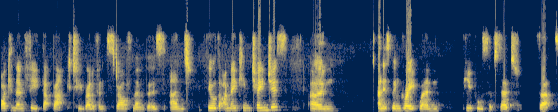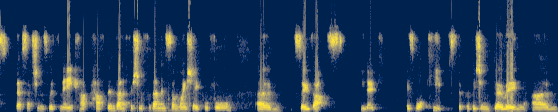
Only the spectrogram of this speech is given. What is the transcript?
I can then feed that back to relevant staff members and feel that I'm making changes. Um, and it's been great when pupils have said that their sessions with me ha- have been beneficial for them in some way, shape, or form. Um, so that's, you know, is what keeps the provision going um,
